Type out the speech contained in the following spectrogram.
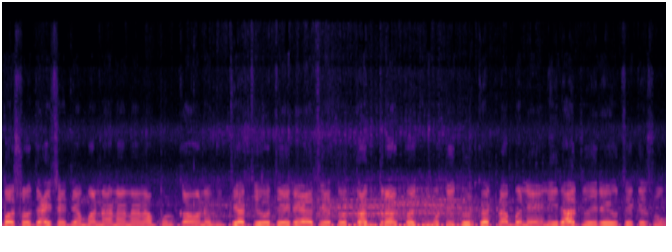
બસો જાય છે, જેમાં નાના નાના ભૂલકાઓ અને વિદ્યાર્થીઓ જઈ રહ્યા છે. તો તંત્ર કોઈક મોટી દુર્ઘટના બને એની રાહ જોઈ રહ્યું છે કે શું?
